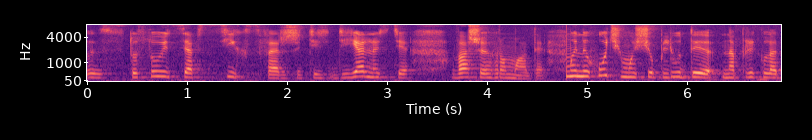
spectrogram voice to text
е, стосується всіх сфер життєдіяльності вашої громади. Ми не хочемо, щоб люди, наприклад,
